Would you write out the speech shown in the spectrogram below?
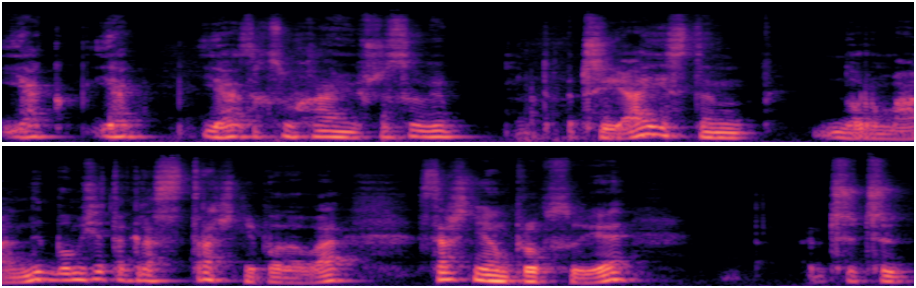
jak, jak ja tak słuchałem jeszcze sobie, czy ja jestem normalny, bo mi się ta gra strasznie podoba, strasznie ją propsuje, czy, czy,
